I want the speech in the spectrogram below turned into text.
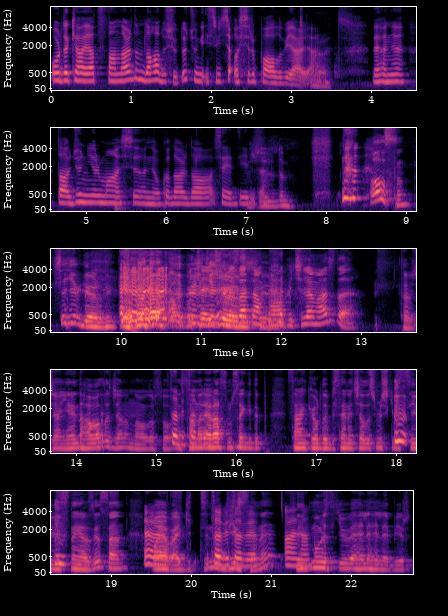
oradaki hayat standardım daha düşüktü. Çünkü İsviçre aşırı pahalı bir yer yani. Evet. Ve hani daha junior maaşı hani o kadar daha şey değildi. Üzüldüm. Olsun. Şehir gördük. Bu tecrübe gördük zaten paha biçilemez de. Tabii canım yine de havalı canım ne olursa olsun. Tabii, İnsanlar tabii. Erasmus'a gidip sanki orada bir sene çalışmış gibi CV'sine yazıyor. Sen Evet. baya baya gittin Tabii, bir tabii. sene Aynen. Philip Morris gibi hele hele bir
